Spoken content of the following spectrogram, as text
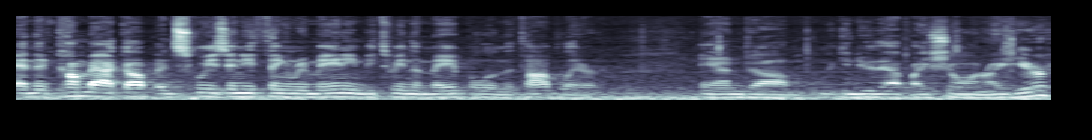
and then come back up and squeeze anything remaining between the maple and the top layer. And um, we can do that by showing right here.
